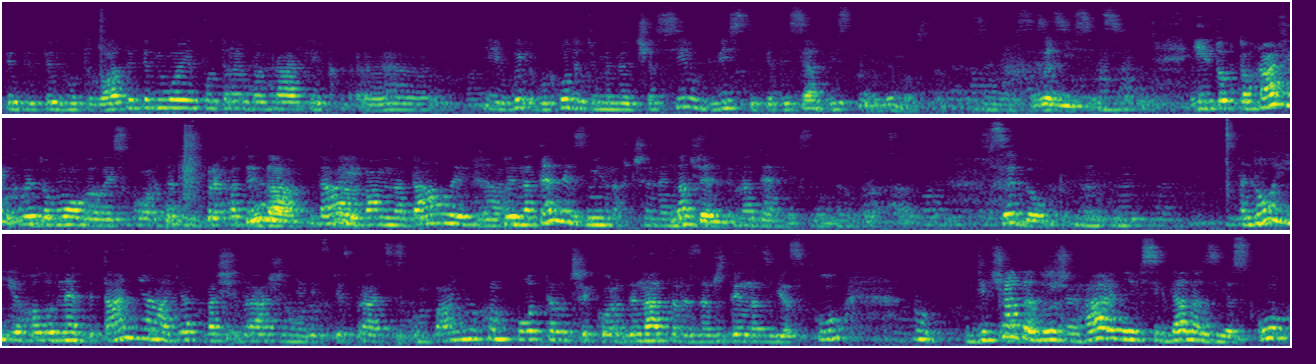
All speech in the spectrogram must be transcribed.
під, підготувати під мої потреби графік. Е, і ви, виходить у мене часів 250-290 За місяць. І тобто графік ви домовились координ з бригадиром, Да, да, да. і вам надали. Да. Ви на денних змінах чи на На денних. на денних змінах працюєте? Все добре. Мгм. Ну і головне питання: як ваші враження від співпраці з компанією Home Hotel? Чи координатори завжди на зв'язку? Ну, Дівчата дуже гарні, завжди на зв'язку.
